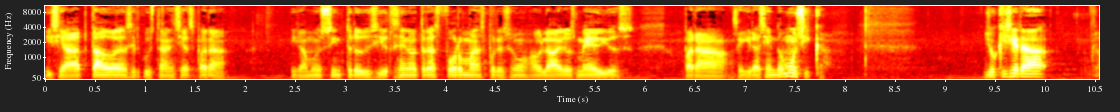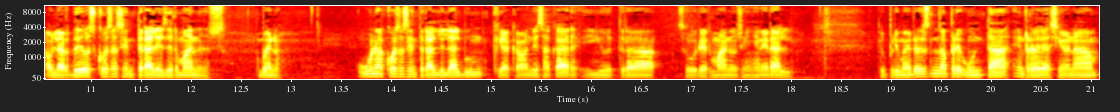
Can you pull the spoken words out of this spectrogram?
y se ha adaptado a las circunstancias para, digamos, introducirse en otras formas. Por eso hablaba de los medios, para seguir haciendo música. Yo quisiera hablar de dos cosas centrales de Hermanos. Bueno, una cosa central del álbum que acaban de sacar y otra sobre hermanos en general. Lo primero es una pregunta en relación a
